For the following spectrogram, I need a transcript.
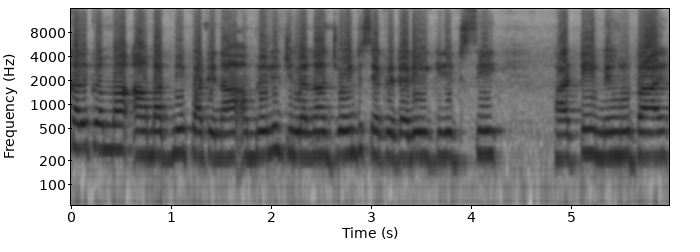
કાર્યક્રમમાં આમ આદમી પાર્ટીના અમરેલી જિલ્લાના જોઈન્ટ સેક્રેટરી કિરીટસિંહ ભાટી મેહુલભાઈ,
